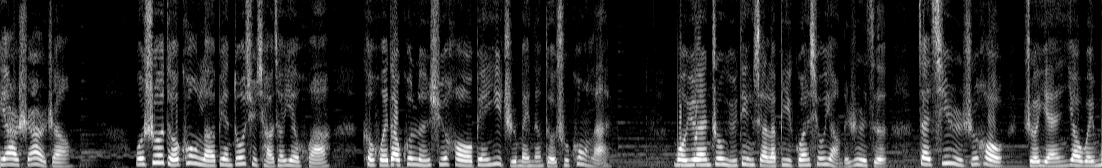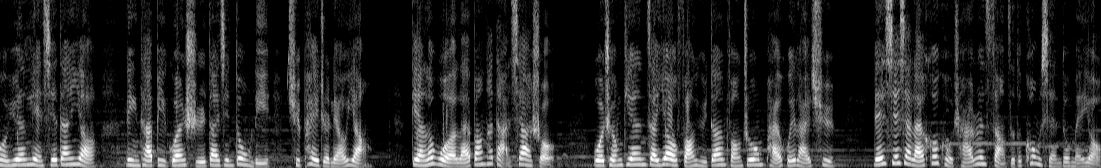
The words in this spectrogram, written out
第二十二章，我说得空了便多去瞧瞧夜华，可回到昆仑虚后便一直没能得出空来。墨渊终于定下了闭关休养的日子，在七日之后，折颜要为墨渊炼些丹药，令他闭关时带进洞里去配着疗养，点了我来帮他打下手。我成天在药房与丹房中徘徊来去，连歇下来喝口茶润嗓子的空闲都没有。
